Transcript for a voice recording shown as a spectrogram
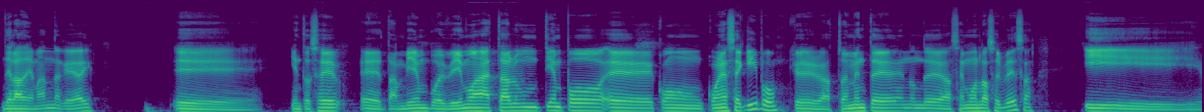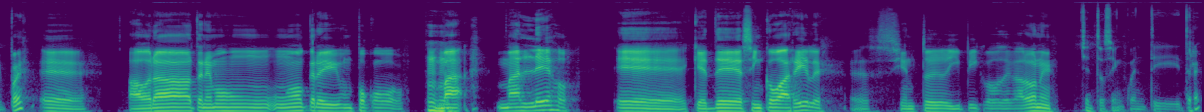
de la demanda que hay. Y entonces eh, también volvimos a estar un tiempo eh, con, con ese equipo, que actualmente es donde hacemos la cerveza. Y pues eh, ahora tenemos un, un upgrade un poco más, más lejos, eh, que es de cinco barriles, eh, ciento y pico de galones. 153.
